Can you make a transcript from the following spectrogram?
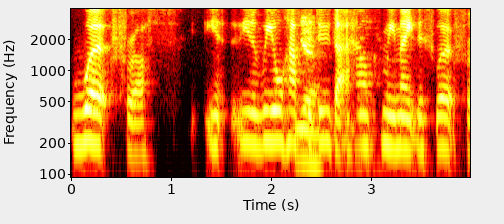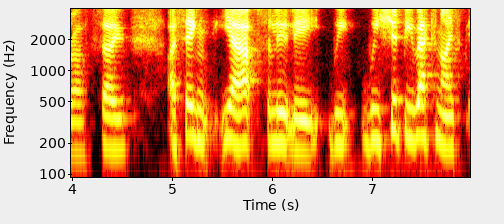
work for us? You, you know we all have yeah. to do that. How can we make this work for us? So i think yeah absolutely we we should be recognized.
